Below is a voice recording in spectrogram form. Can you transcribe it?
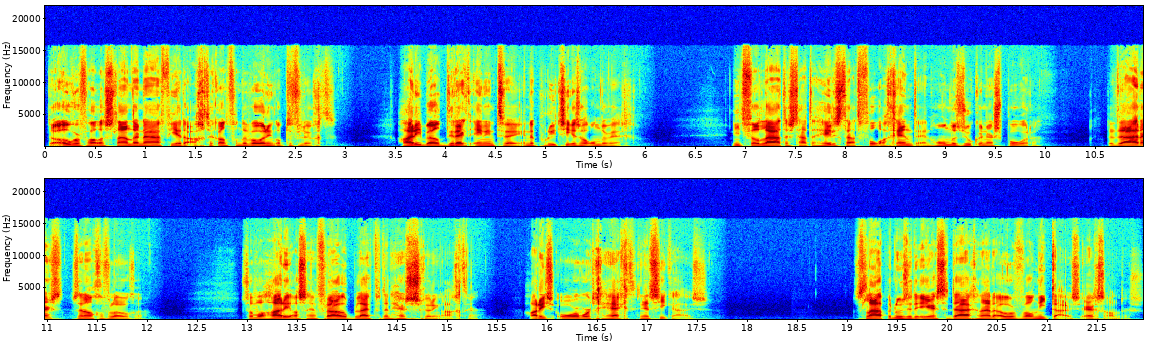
De overvallers slaan daarna via de achterkant van de woning op de vlucht. Harry belt direct 112 en de politie is al onderweg. Niet veel later staat de hele straat vol agenten en honden zoeken naar sporen. De daders zijn al gevlogen. Zowel Harry als zijn vrouw blijft met een hersenschudding achter. Harry's oor wordt gehecht in het ziekenhuis. Slapen doen ze de eerste dagen na de overval niet thuis, ergens anders.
